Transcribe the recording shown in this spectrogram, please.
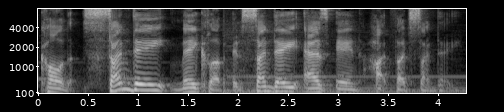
called Sundae May Club, and Sundae as in Hot Fudge Sunday.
